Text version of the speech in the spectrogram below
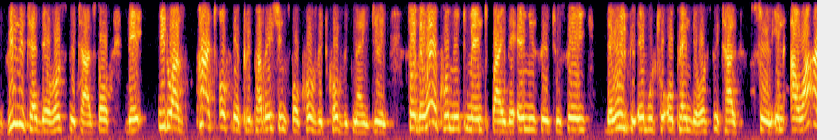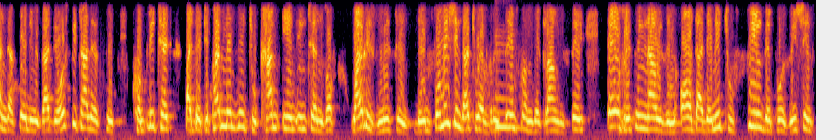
visited the hospital. So they, it was part of the preparations for COVID, COVID-19. So there were commitment by the MEC to say they will be able to open the hospital soon. In our understanding that the hospital has been completed, but the department need to come in in terms of what is missing. The information that we have received mm. from the ground is saying everything now is in order. They need to fill the positions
